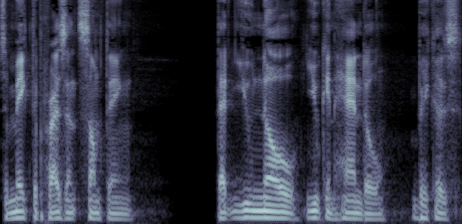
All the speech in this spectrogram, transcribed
to make the present something that you know you can handle because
